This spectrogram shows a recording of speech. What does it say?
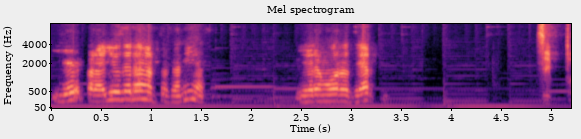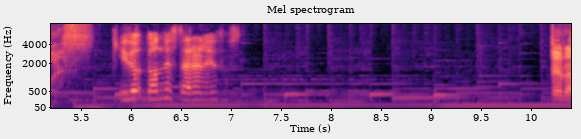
y para ellos eran artesanías y eran obras de arte. Sí, pues. ¿Y dónde estarán esos? Pero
